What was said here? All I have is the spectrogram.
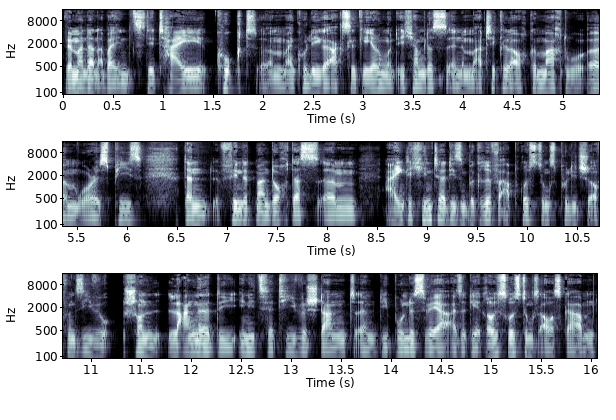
Wenn man dann aber ins Detail guckt, äh, mein Kollege Axel Gehring und ich haben das in einem Artikel auch gemacht, ähm, War is Peace, dann findet man doch, dass ähm, eigentlich hinter diesem Begriff abrüstungspolitische Offensive schon lange die Initiative stand, ähm, die Bundeswehr, also die Rüstungsausgaben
